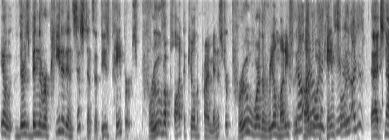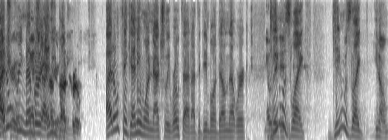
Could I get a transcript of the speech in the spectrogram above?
you know there's been the repeated insistence that these papers prove a plot to kill the prime minister, prove where the real money for the No, convoy came from. know, I just, That's not I don't true. remember That's not anybody. true. I don't think anyone actually wrote that at the Dean Blundell Network. No, Dean was like, Dean was like, you know,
